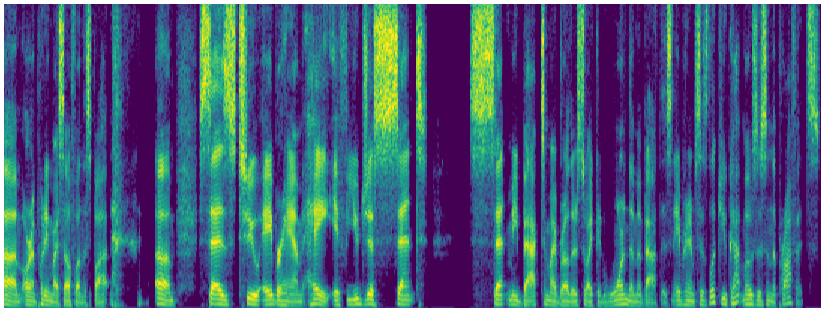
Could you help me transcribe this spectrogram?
um, or i'm putting myself on the spot um, says to abraham hey if you just sent sent me back to my brothers so i could warn them about this. And abraham says look you got moses and the prophets.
